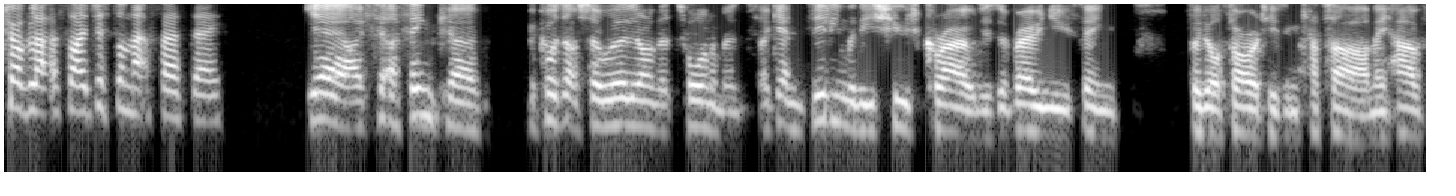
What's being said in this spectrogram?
trouble outside just on that first day. Yeah, I, th- I think uh, because that was so early on in the tournament, again, dealing with these huge crowds is a very new thing for the authorities in Qatar. And they have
